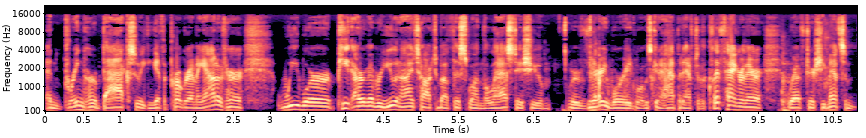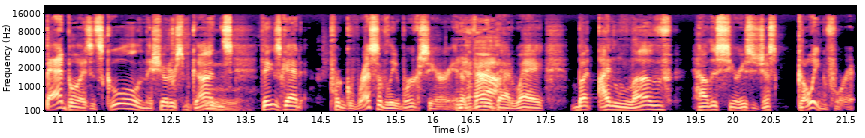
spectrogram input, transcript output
and bring her back so he can get the programming out of her. We were, Pete, I remember you and I talked about this one the last issue. We were very worried what was going to happen after the cliffhanger there, where after she met some bad boys at school and they showed her some guns, things get progressively worse here in a very bad way. But I love how this series is just going for it,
